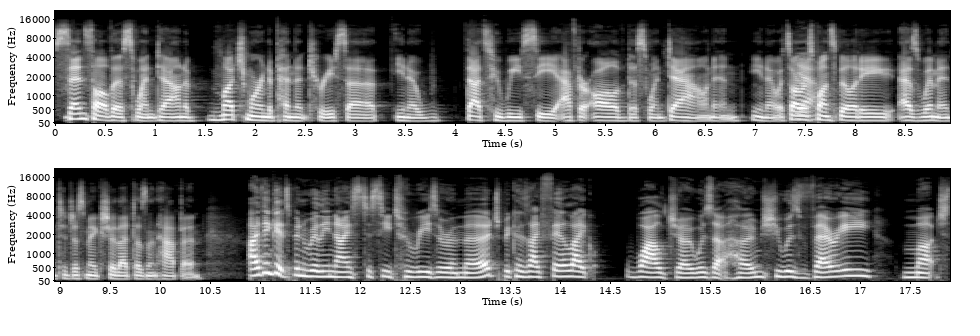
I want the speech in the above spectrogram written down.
Since all this went down a much more independent teresa you know that's who we see after all of this went down. And you know it's our Yeah. responsibility as women to just make sure that doesn't happen. I think it's been really nice to see Teresa emerge because I feel like while Joe was at home, she was very much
